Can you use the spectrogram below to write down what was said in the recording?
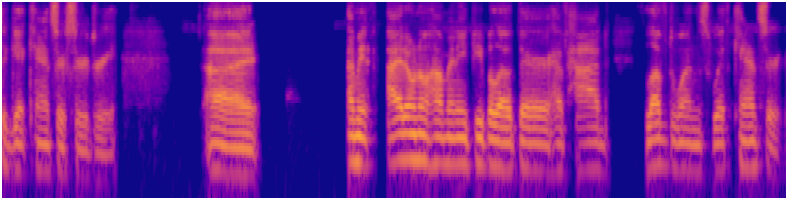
to get cancer surgery. Uh, I mean, I don't know how many people out there have had loved ones with cancer.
